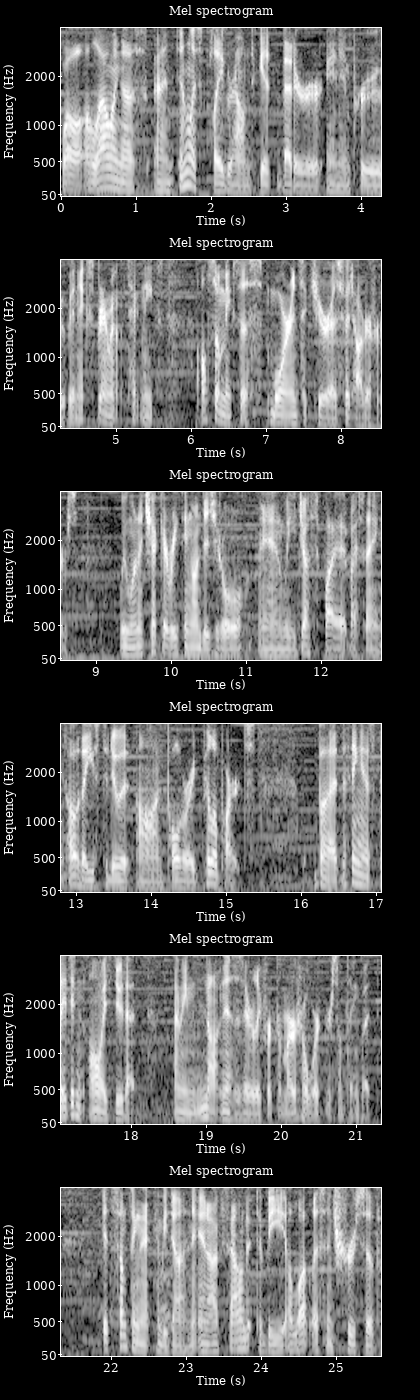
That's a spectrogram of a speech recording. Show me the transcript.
while allowing us an endless playground to get better and improve and experiment with techniques, also makes us more insecure as photographers. We want to check everything on digital and we justify it by saying, oh, they used to do it on Polaroid peel-aparts. But the thing is, they didn't always do that. I mean, not necessarily for commercial work or something, but it's something that can be done, and I've found it to be a lot less intrusive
